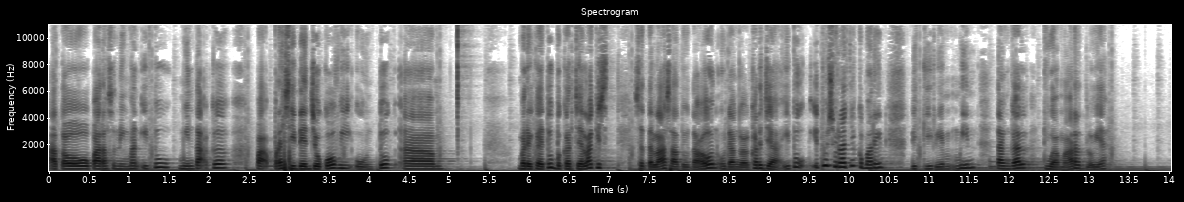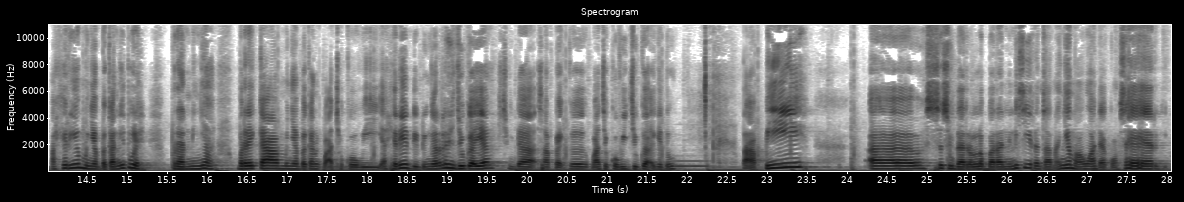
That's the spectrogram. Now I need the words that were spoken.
atau para seniman itu minta ke Pak Presiden Jokowi untuk um, mereka itu bekerja lagi setelah satu tahun udah nggak kerja. Itu itu suratnya kemarin dikirimin tanggal 2 Maret loh ya akhirnya menyampaikan itu deh beraninya. Mereka menyampaikan ke Pak Jokowi. Akhirnya didengar juga ya sudah sampai ke Pak Jokowi juga gitu. Tapi uh, sesudah lebaran ini sih rencananya mau ada konser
